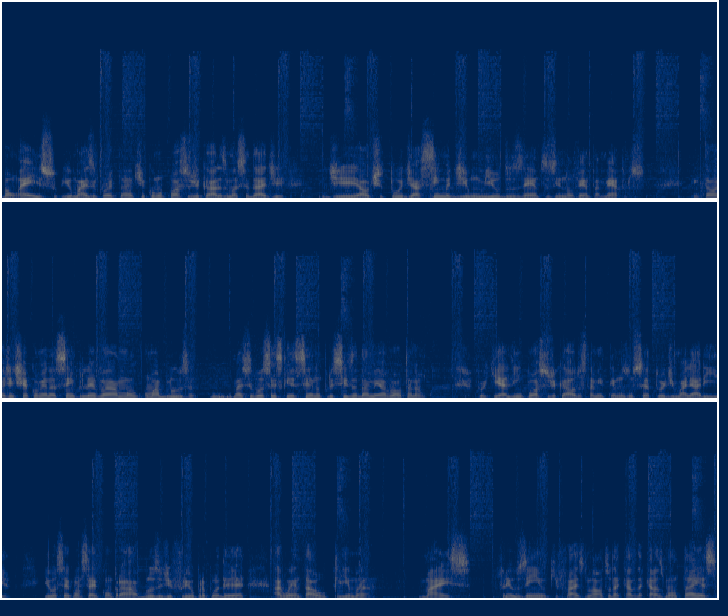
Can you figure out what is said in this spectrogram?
Bom, é isso. E o mais importante, como Poços de Caldas é uma cidade de altitude acima de 1.290 metros. Então a gente recomenda sempre levar uma, uma, blusa. Mas se você esquecer, não precisa dar meia volta não. Porque ali em Poços de Caldas também temos um setor de malharia. E você consegue comprar blusa de frio para poder aguentar o clima mais friozinho que faz no alto daquela, daquelas montanhas,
